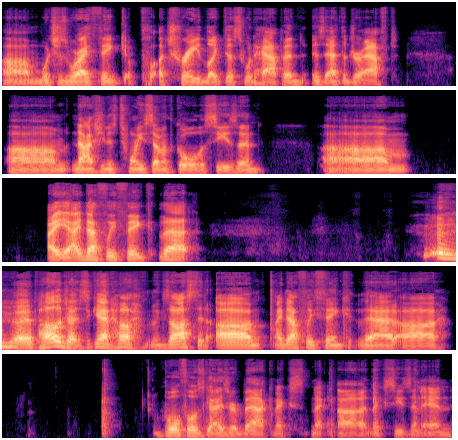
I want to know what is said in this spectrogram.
um, which is where I think a, a, trade like this would happen is at the draft. Um, notching his 27th goal of the season. Um, I, I definitely think that. I apologize again. Huh, I'm exhausted. Um, I definitely think that uh, both those guys are back next next uh, next season, and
